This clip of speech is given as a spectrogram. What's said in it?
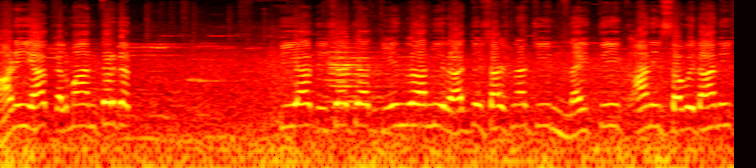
आणि या कलमाअंतर्गत की या देशाच्या केंद्र आणि राज्य शासनाची नैतिक आणि संवैधानिक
